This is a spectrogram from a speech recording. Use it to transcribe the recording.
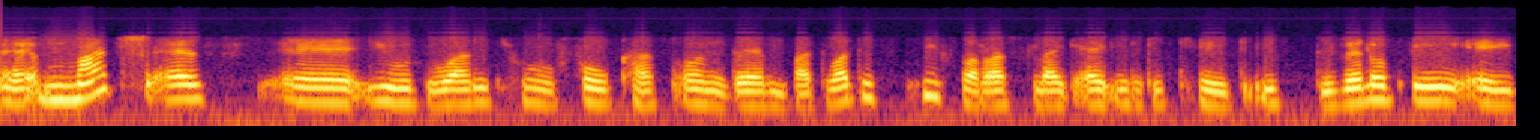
Uh, much as uh, you would want to focus on them, but what is key for us, like I indicate, is developing a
